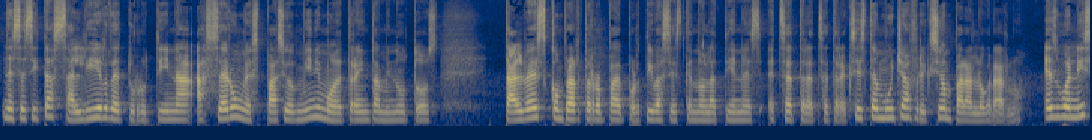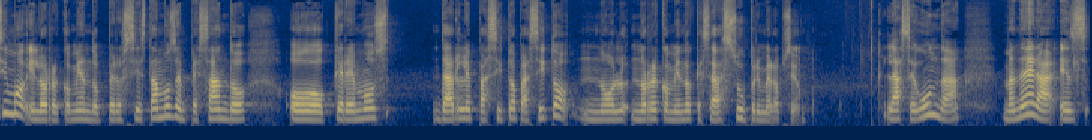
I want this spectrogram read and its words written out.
necesitas salir de tu rutina, hacer un espacio mínimo de 30 minutos, tal vez comprarte ropa deportiva si es que no la tienes, etcétera, etcétera. Existe mucha fricción para lograrlo. Es buenísimo y lo recomiendo, pero si estamos empezando o queremos darle pasito a pasito, no, no recomiendo que sea su primera opción. La segunda manera es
